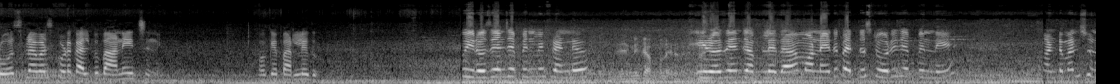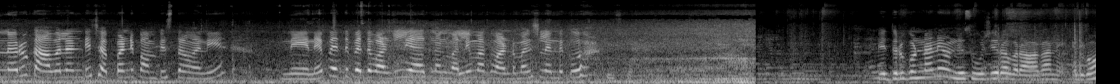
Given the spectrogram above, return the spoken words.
రోజ్ ఫ్లవర్స్ కూడా కలిపి బాగానే ఇచ్చింది. ఓకే పర్లేదు. ఈరోజు ఏం చెప్పింది మీ ఫ్రెండ్ ఏమీ చెప్పలేదు. ఈ రోజు ఏం చెప్పలేదా? మొన్న అయితే పెద్ద స్టోరీ చెప్పింది. వంట మనిషి ఉన్నారు కావాలంటే చెప్పండి పంపిస్తామని. నేనే పెద్ద పెద్ద వంటలు చేస్తున్నాను. మళ్ళీ మాకు వంట మనుషులు ఎందుకు? ఎదురుగుండానే ఉంది సూజీ రవ్వ రాగానే. ఇదిగో.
